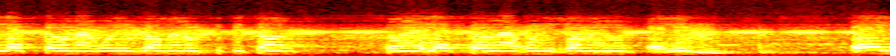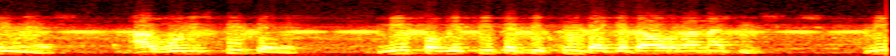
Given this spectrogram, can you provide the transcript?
ελεύθερων αγωνιζόμενων φοιτητών, των ελεύθερων αγωνιζόμενων Ελλήνων. Έλληνες, αγωνιστείτε. Μη φοβηθείτε τη Χούντα και τα όργανα της. Μη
